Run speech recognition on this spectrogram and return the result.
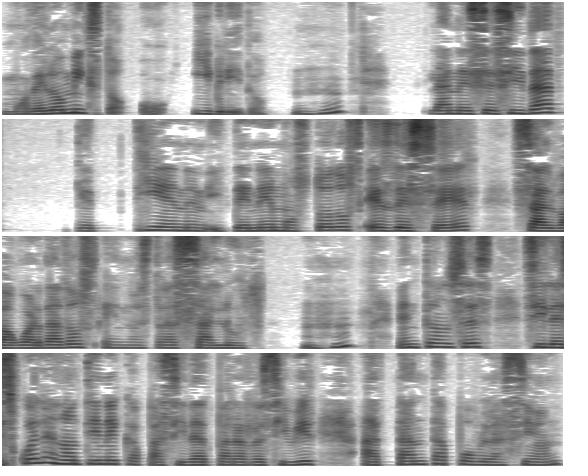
modelo mixto o híbrido. La necesidad que tienen y tenemos todos es de ser salvaguardados en nuestra salud. Entonces, si la escuela no tiene capacidad para recibir a tanta población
